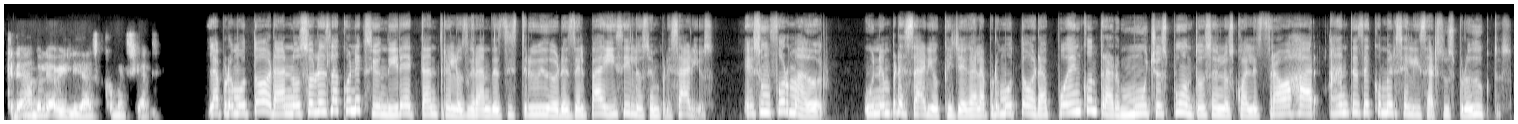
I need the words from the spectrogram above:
creándole habilidades comerciales. La promotora no solo es la conexión directa entre los grandes distribuidores del país y los empresarios, es un formador, un empresario que llega a la promotora puede encontrar muchos puntos en los cuales trabajar antes de comercializar sus productos.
